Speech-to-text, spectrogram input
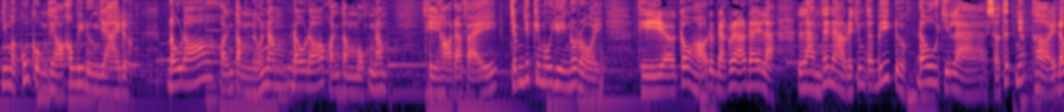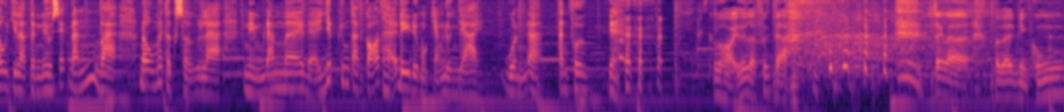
Nhưng mà cuối cùng thì họ không đi đường dài được. Đâu đó khoảng tầm nửa năm đâu đó khoảng tầm một năm thì họ đã phải chấm dứt cái mối duyên đó rồi thì uh, câu hỏi được đặt ra ở đây là làm thế nào để chúng ta biết được đâu chỉ là sở thích nhất thời đâu chỉ là tình yêu xét đánh và đâu mới thực sự là niềm đam mê để giúp chúng ta có thể đi được một chặng đường dài? Quỳnh à anh phương. Yeah. Dạ. câu hỏi rất là phức tạp. Chắc là hôm nay mình cũng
